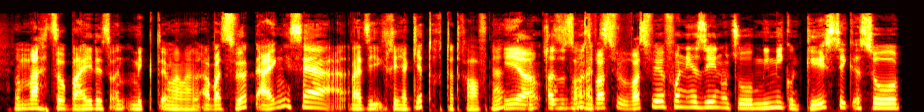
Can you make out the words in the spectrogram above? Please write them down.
Und macht so beides und nickt immer mal. Aber es wirkt eigentlich sehr, weil sie reagiert doch darauf, ne? Ja, also so was als- wir, was wir von ihr sehen und so Mimik und Gestik ist so,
